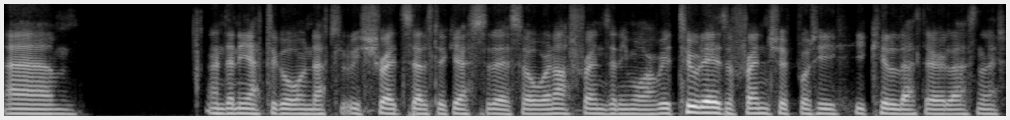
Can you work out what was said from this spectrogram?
Um, and then he had to go and absolutely shred Celtic yesterday. So we're not friends anymore. We had two days of friendship, but he he killed that there last night.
